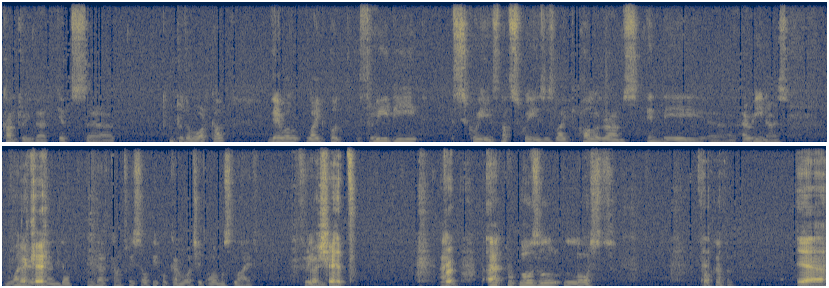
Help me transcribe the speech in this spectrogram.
country that gets uh, into the World Cup, they will like put three D screens, not screens, it's like holograms in the uh, arenas. One Okay. arena in that, in that country, so people can watch it almost live. 3D. Oh shit. Bro- that proposal lost for Qatar. Yeah.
